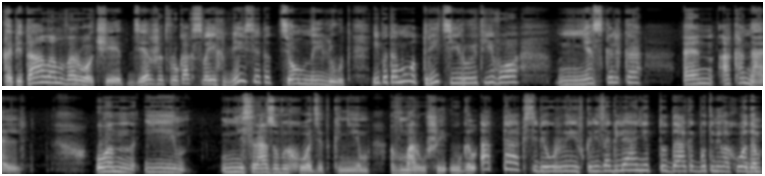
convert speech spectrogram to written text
капиталом ворочает, держит в руках своих весь этот темный люд, и потому третирует его несколько en аканаль. Он и не сразу выходит к ним в маруший угол, а так себе урывками заглянет туда, как будто мимоходом,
